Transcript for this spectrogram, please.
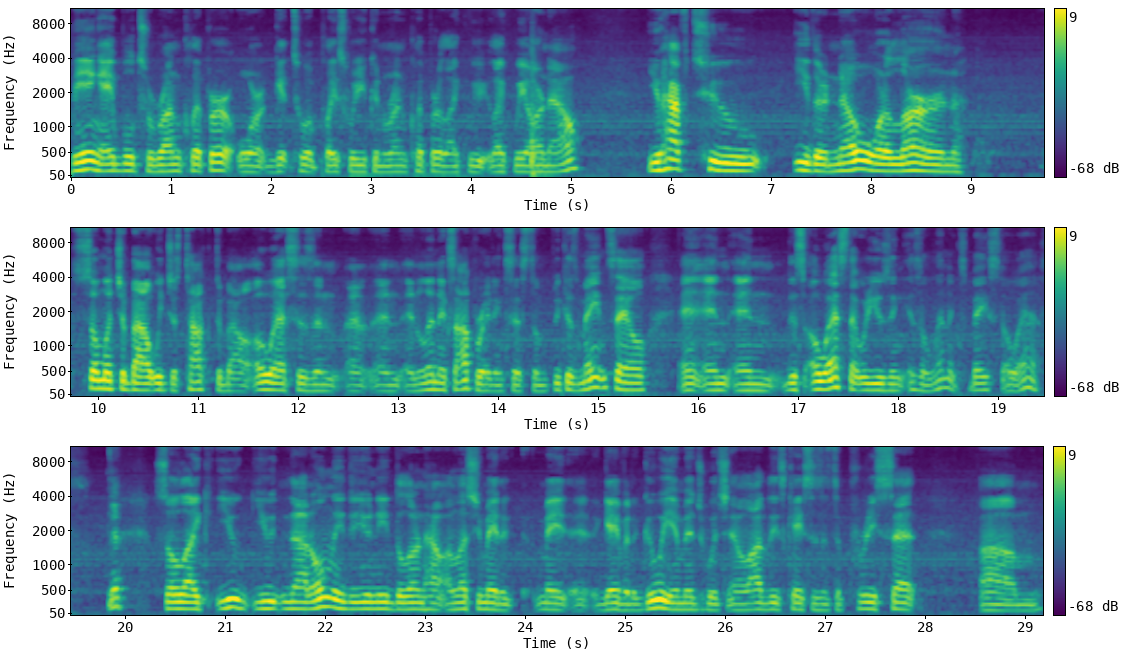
being able to run Klipper or get to a place where you can run Klipper like we like we are now, you have to either know or learn so much about we just talked about OSs and and, and Linux operating systems because Mainsail and, and and this OS that we're using is a Linux based OS. Yeah. So like you you not only do you need to learn how unless you made it made gave it a GUI image, which in a lot of these cases it's a preset um,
